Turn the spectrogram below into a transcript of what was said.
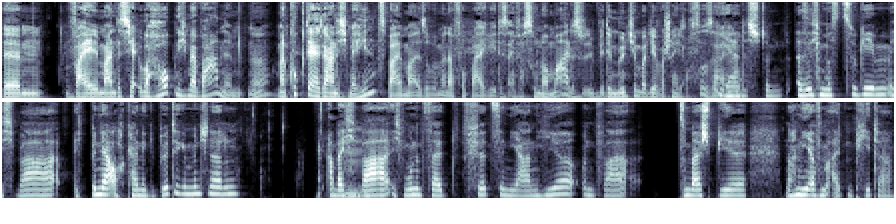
Ähm, weil man das ja überhaupt nicht mehr wahrnimmt, ne? Man guckt da ja gar nicht mehr hin zweimal, so wenn man da vorbeigeht. Das ist einfach so normal. Das wird in München bei dir wahrscheinlich auch so sein. Ja, ne? das stimmt. Also ich muss zugeben, ich war, ich bin ja auch keine gebürtige Münchnerin, aber ich Mhm. war, ich wohne jetzt seit 14 Jahren hier und war zum Beispiel noch nie auf dem alten Peter.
